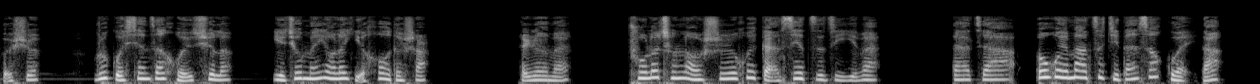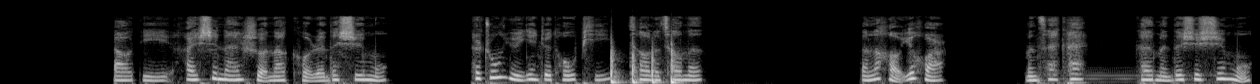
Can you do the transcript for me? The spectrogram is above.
可是。如果现在回去了，也就没有了以后的事儿。他认为，除了陈老师会感谢自己以外，大家都会骂自己胆小鬼的。到底还是难舍那可人的师母。他终于硬着头皮敲了敲门。等了好一会儿，门才开，开门的是师母。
